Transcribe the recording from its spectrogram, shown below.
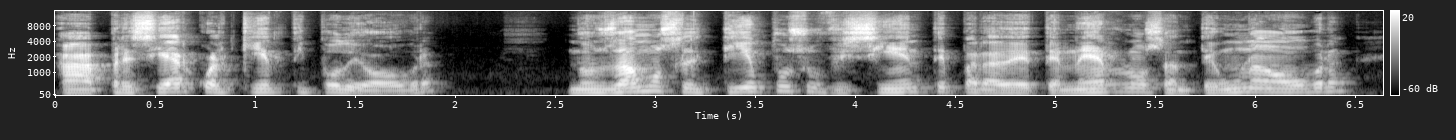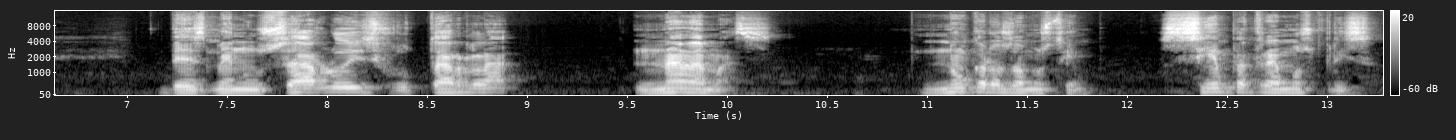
a apreciar cualquier tipo de obra, nos damos el tiempo suficiente para detenernos ante una obra, desmenuzarlo, disfrutarla, nada más. Nunca nos damos tiempo. Siempre traemos prisa.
